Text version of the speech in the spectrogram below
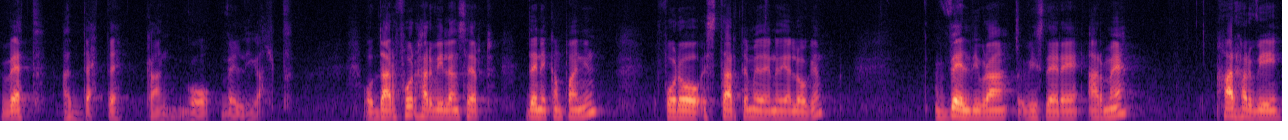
vet at dette kan gå veldig galt. Og Derfor har vi lansert denne kampanjen for å starte med denne dialogen. Veldig bra hvis dere er med. Her har vi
